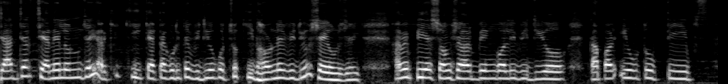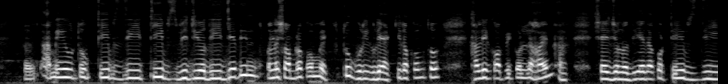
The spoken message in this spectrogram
যার যার চ্যানেল অনুযায়ী আর কি, কী ক্যাটাগরিতে ভিডিও করছ, কী ধরনের ভিডিও সেই অনুযায়ী। আমি পিএস সংসার বেঙ্গলি ভিডিও তারপর ইউটিউব টিপস আমি ইউটিউব টিপস দিই টিপস ভিডিও দিই, যেদিন মানে সব রকম একটু ঘুরি ঘুরি, একই রকম তো খালি কপি করলে হয় না, সেই জন্য দিয়ে দেখো টিপস দিই।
